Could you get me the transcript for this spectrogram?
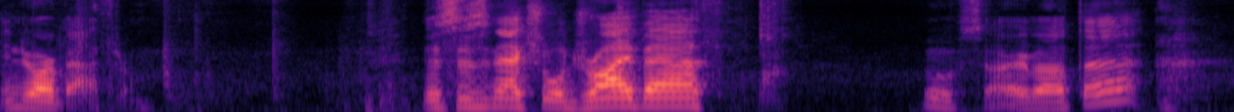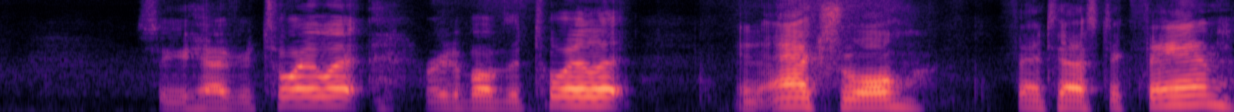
into our bathroom. This is an actual dry bath. Oh, sorry about that. So you have your toilet right above the toilet, an actual fantastic fan.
